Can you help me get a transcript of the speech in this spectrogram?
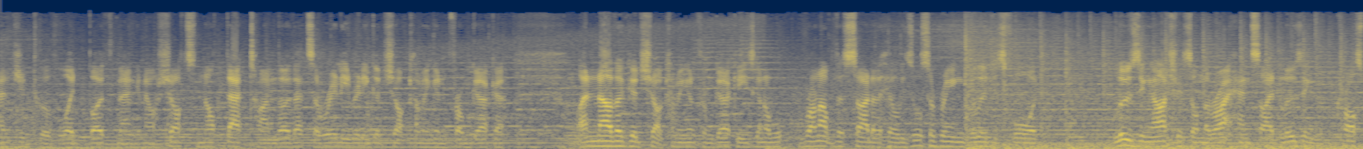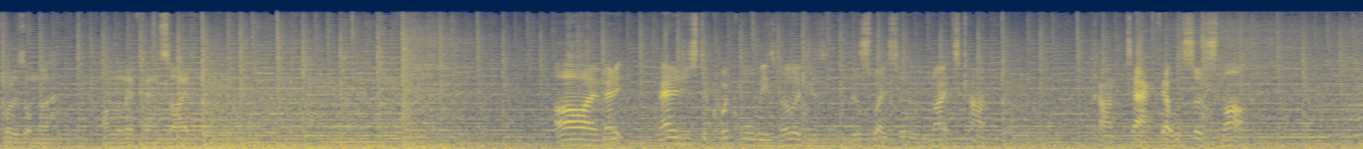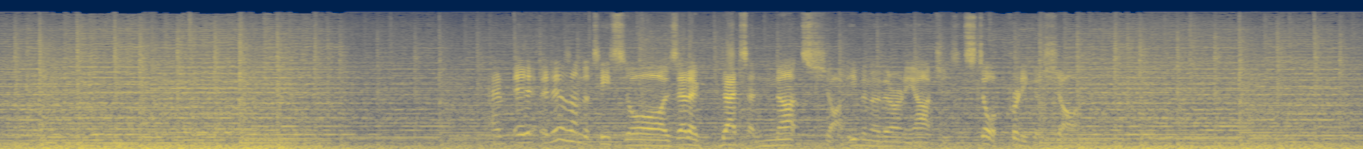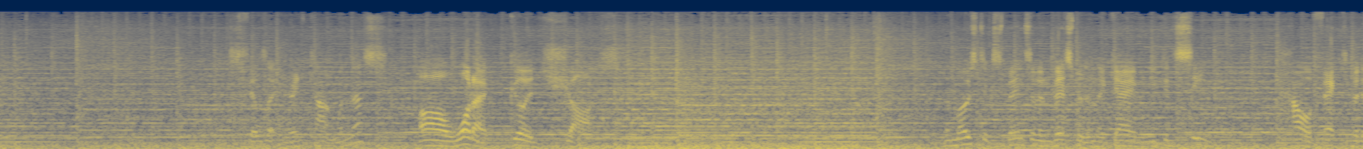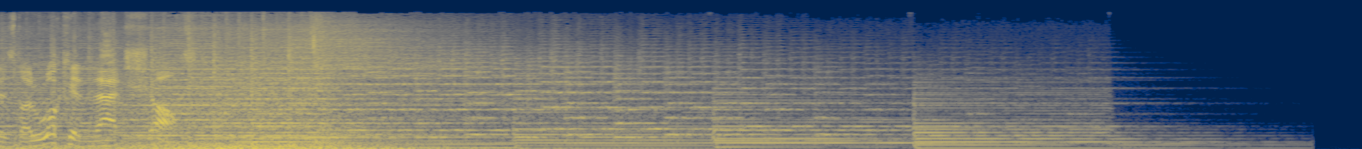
managing to avoid both Mangonel shots. Not that time though. That's a really, really good shot coming in from Gurkha. Another good shot coming in from Gurkha. He's going to run up the side of the hill. He's also bringing villagers forward. Losing archers on the right hand side. Losing crossbows on the on the left hand side. Oh, he man manages to quick wall these villages this way so the knights can't can't attack. That was so smart. It, it is under T. Oh, is that a that's a nuts shot? Even though they're only archers, it's still a pretty good shot. Feels like Red can't win this. Oh, what a good shot! The most expensive investment in the game, and you can see how effective it is. Though, look at that shot.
